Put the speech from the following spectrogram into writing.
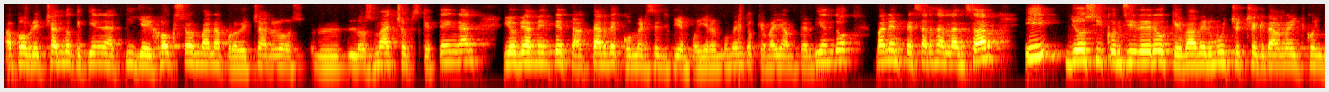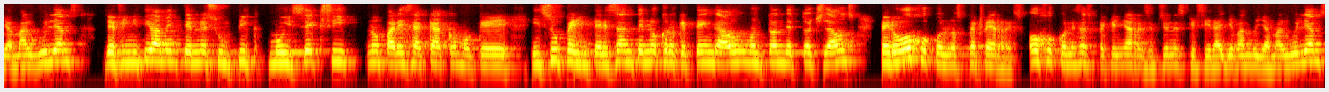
aprovechando que tienen a TJ Hawkson, van a aprovechar los, los matchups que tengan y obviamente tratar de comerse el tiempo. Y en el momento que vayan perdiendo, van a empezar a lanzar y yo sí considero que va a haber mucho check down ahí con Jamal Williams. Definitivamente no es un pick muy sexy, no parece acá como que y súper interesante, no creo que tenga un montón de touchdowns, pero ojo con los PPRs, ojo con esas pequeñas recepciones que se irá llevando Jamal Williams.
